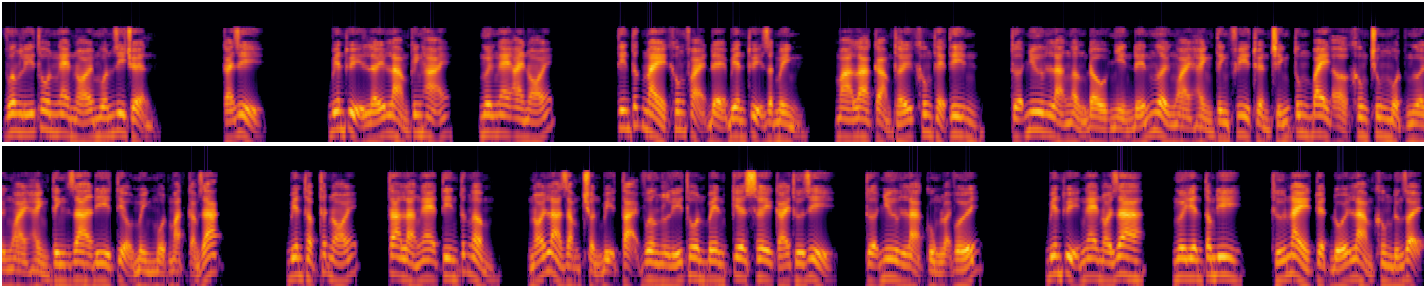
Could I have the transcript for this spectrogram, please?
vương lý thôn nghe nói muốn di chuyển. Cái gì? Biên thụy lấy làm kinh hãi, ngươi nghe ai nói? Tin tức này không phải để biên thụy giật mình, mà là cảm thấy không thể tin, tựa như là ngẩng đầu nhìn đến người ngoài hành tinh phi thuyền chính tung bay ở không trung một người ngoài hành tinh ra đi tiểu mình một mặt cảm giác. Biên thập thất nói, ta là nghe tin tức ẩm, nói là dặm chuẩn bị tại vương lý thôn bên kia xây cái thứ gì, tựa như là cùng loại với. Biên thụy nghe nói ra, ngươi yên tâm đi, thứ này tuyệt đối làm không đứng dậy.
